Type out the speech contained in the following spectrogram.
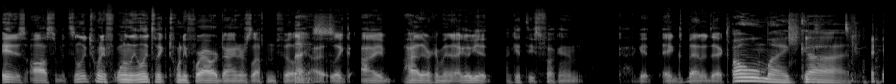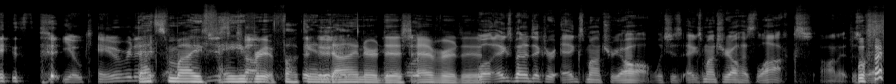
it is awesome. It's only twenty four. One of the only like twenty four hour diners left in Philly. Nice. I, like I highly recommend it. I go get I get these fucking God, I get eggs Benedict. Oh my god. you okay over there? That's my favorite come- fucking diner dish Well- ever, dude. Well, eggs Benedict or eggs Montreal, which is eggs Montreal has lox on it. as What?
